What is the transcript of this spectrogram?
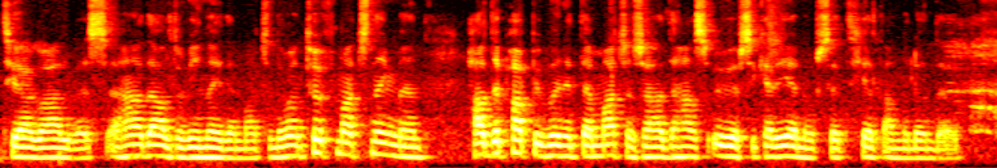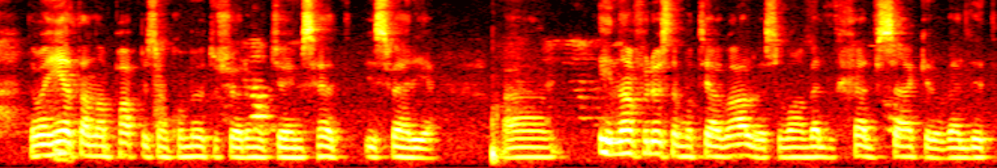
Thiago Alves. Han hade allt att vinna i den matchen. Det var en tuff matchning men hade Pappi vunnit den matchen så hade hans UFC-karriär nog sett helt annorlunda ut. Det var en helt annan Pappi som kom ut och körde mot James Head i Sverige. Uh, innan förlusten mot Thiago Alves så var han väldigt självsäker och väldigt...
